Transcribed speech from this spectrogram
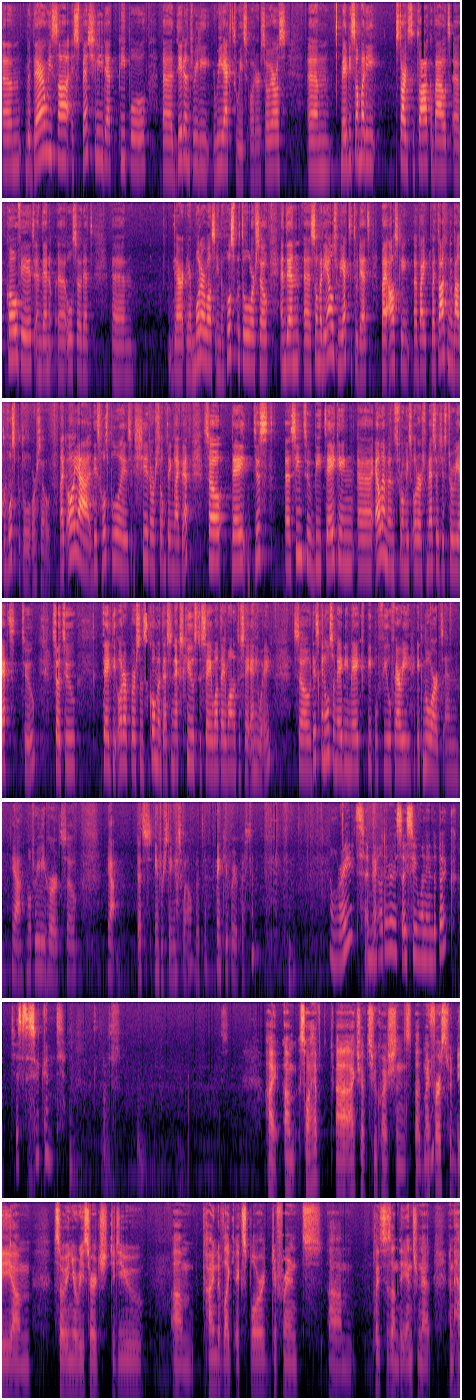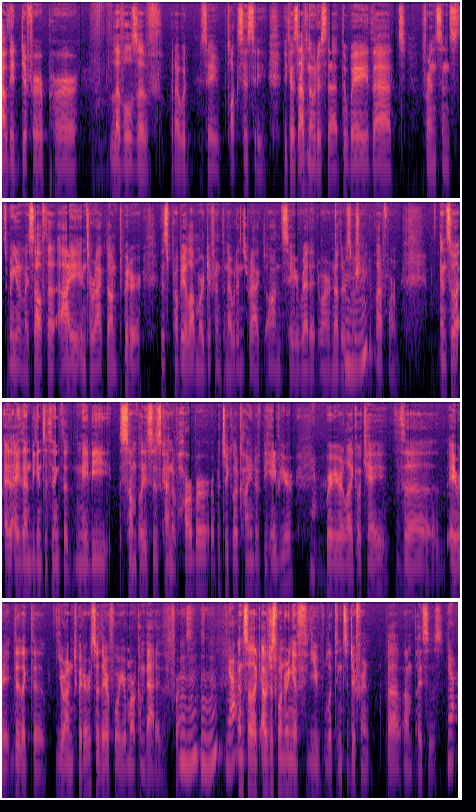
Um, but there we saw especially that people uh, didn't really react to each other. So there was um, maybe somebody started to talk about uh, COVID and then uh, also that um, their, their mother was in the hospital or so, and then uh, somebody else reacted to that by asking, uh, by, by talking about the hospital or so. Like, oh yeah, this hospital is shit or something like that. So they just uh, seem to be taking uh, elements from each other's messages to react to. So to take the other person's comment as an excuse to say what they wanted to say anyway. So this can also maybe make people feel very ignored and yeah, not really heard. So yeah, that's interesting as well. But uh, thank you for your question. All right. Any back. others? I see one in the back. Just a second. Hi. Um, so I have, uh, I actually have two questions, but my first would be, um, so in your research, did you um, kind of like explore different um, places on the internet and how they differ per levels of what I would say toxicity? Because I've noticed that the way that, for instance, to bring it on myself, that I interact on Twitter is probably a lot more different than I would interact on, say, Reddit or another social mm-hmm. media platform. And so I, I then begin to think that maybe some places kind of harbor a particular kind of behavior Yeah. where you're like, okay, the area, the, like the, you're on Twitter, so therefore you're more combative, for instance. Yeah. And so like, I was just wondering if you've looked into different uh, um, places. Yeah,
